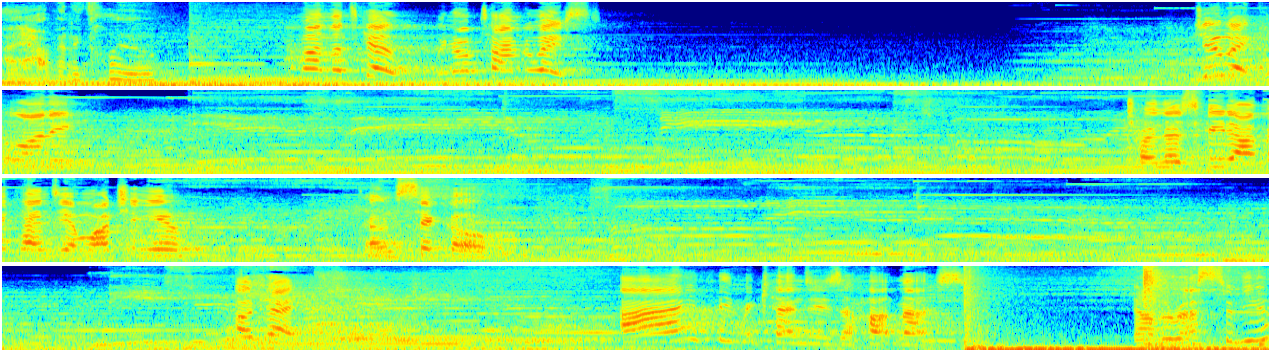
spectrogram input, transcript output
I haven't a clue. Come on, let's go. We don't have time to waste. Do it, Kalani. Turn those feet out, Mackenzie. I'm watching you. Don't sickle. Okay. I think Mackenzie's a hot mess. Now, the rest of you,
